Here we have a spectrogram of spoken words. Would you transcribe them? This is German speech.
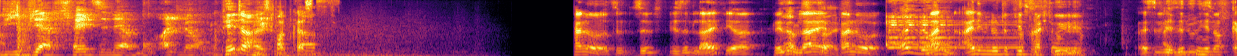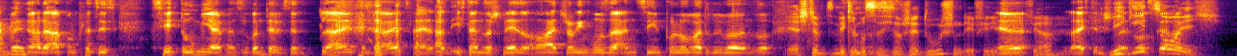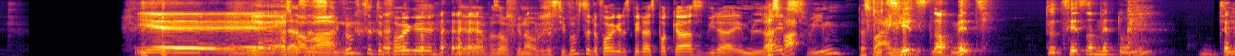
Wie der Fels in der Brandung. Peter heißt Podcast. Hallo, sind, sind, wir sind live? Ja. Wir Ja, sind live. live. Hallo. Hallo. Mann, eine Minute viel zu früh. Weißt du, wir Eine sitzen Minute hier noch, früh. gammeln gerade ab und plötzlich zählt Domi einfach so runter, wir sind live und drei, zwei, eins und ich dann so schnell so, oh, Jogginghose anziehen, Pullover drüber und so. Ja, stimmt. Mikkel musste sich noch schnell duschen, definitiv, ja. leicht den Wie geht's euch? Yeah, Yeah. erst das mal ist warten. die 15. Folge. ja, ja, pass auf, genau. Das ist die 15. Folge des Peters Podcasts, wieder im Das war- Livestream. Das Du war eigentlich. zählst noch mit? Du zählst noch mit, Domi?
